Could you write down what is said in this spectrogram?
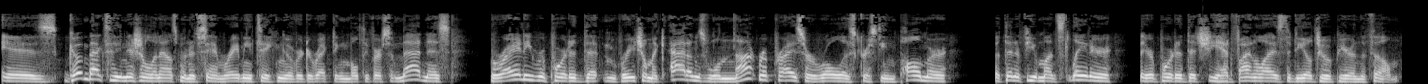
is going back to the initial announcement of Sam Raimi taking over directing Multiverse of Madness. Variety reported that Rachel McAdams will not reprise her role as Christine Palmer, but then a few months later, they reported that she had finalized the deal to appear in the film.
